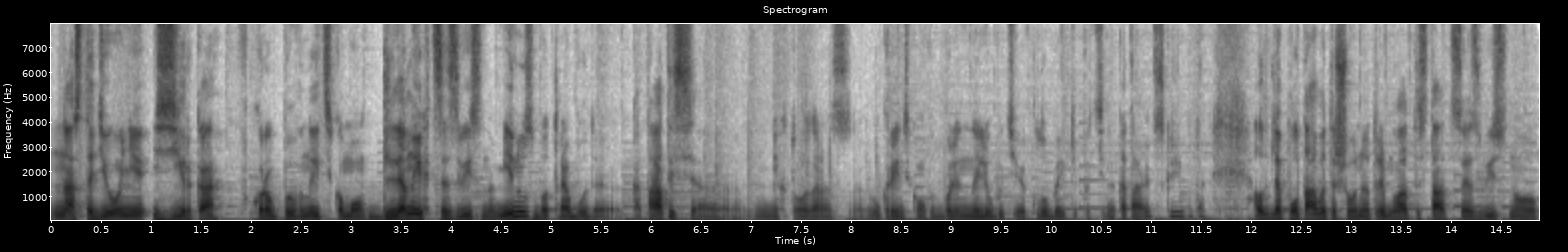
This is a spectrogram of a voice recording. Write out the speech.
на стадіоні Зірка Кропивницькому. Для них це, звісно, мінус, бо треба буде кататися. Ніхто зараз в українському футболі не любить клуби, які постійно катаються, скажімо так. Але для Полтави, те, що вони отримали атестат, це, звісно,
